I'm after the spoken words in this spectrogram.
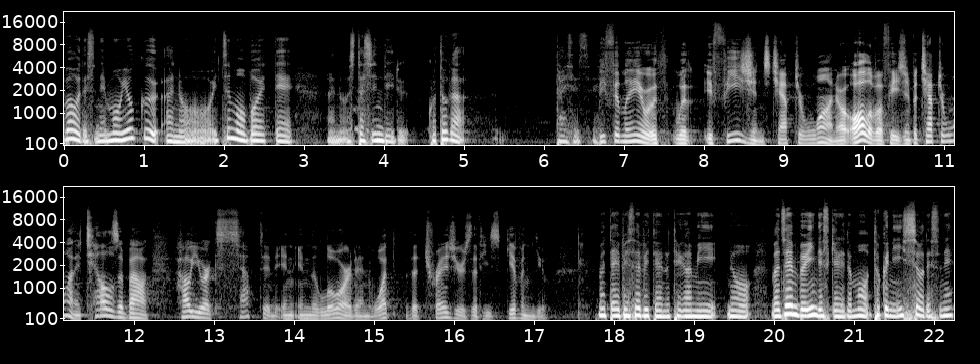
葉をですねもうよくあのいつも覚えてあの親しんでいることが大切です。Be familiar with, with Ephesians chapter 1, or all of Ephesians, but chapter 1, it tells about how you are accepted in, in the Lord and what the treasures that He's given you. またエペソビトへの手紙の、まあ、全部いいんですけれども特に一章ですね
